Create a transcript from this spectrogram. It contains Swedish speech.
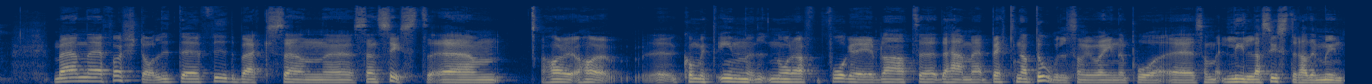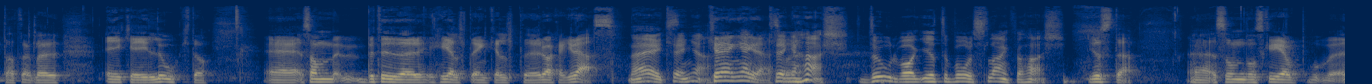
Men eh, först då, lite feedback sen, sen sist. Ehm, har, har eh, kommit in några få grejer, bland annat eh, det här med Becknadol som vi var inne på, eh, som lilla syster hade myntat, eller a.k.a. Luke då. Eh, som betyder helt enkelt eh, röka gräs. Nej, kränga. Kränga gräs. Kränga hash. Dol var Göteborgs slang för hash. Just det. Eh, som de skrev,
